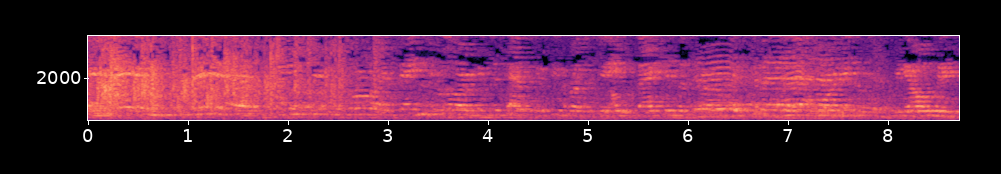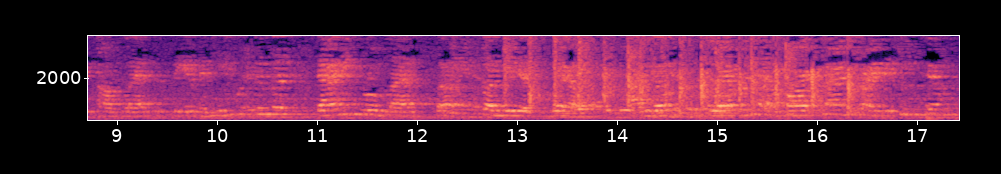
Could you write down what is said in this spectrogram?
Amen. Thank you, Lord. Thank you, Lord. We just happy to see Brother James back in the service this morning. We always are glad to see him. And he was in the dining room last uh, Sunday as well. I know Sister Lambert had a hard time trying to keep him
